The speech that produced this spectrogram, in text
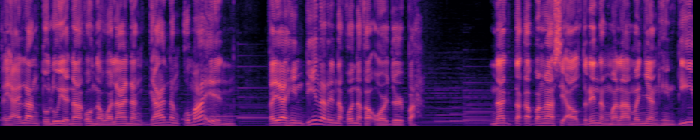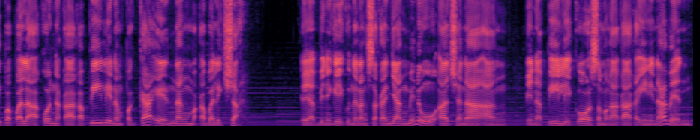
Kaya lang tuluyan na akong nawala ng ganang kumain kaya hindi na rin ako naka-order pa. Nagtaka pa nga si Aldrin nang malaman niyang hindi pa pala ako nakakapili ng pagkain nang makabalik siya. Kaya binigay ko na lang sa kanya ang menu at siya na ang pinapili ko sa mga kakainin namin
